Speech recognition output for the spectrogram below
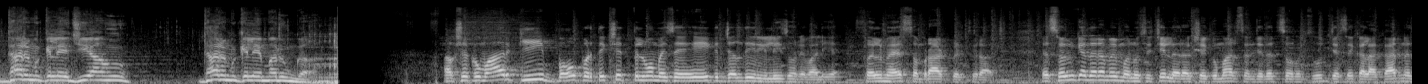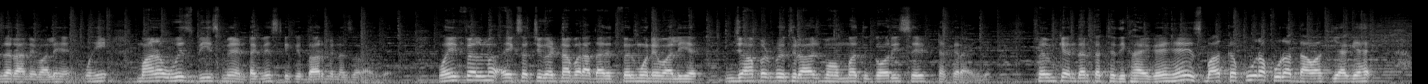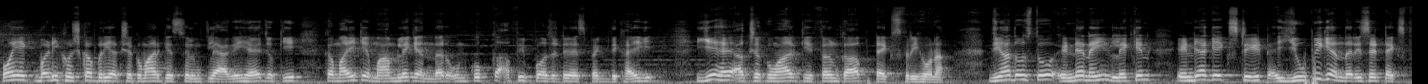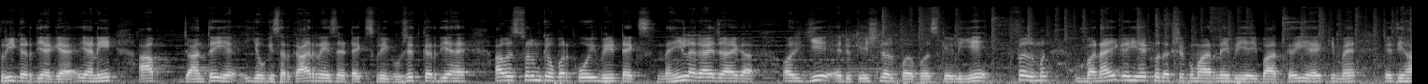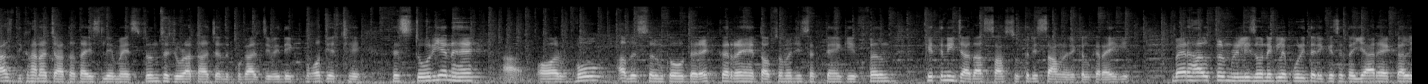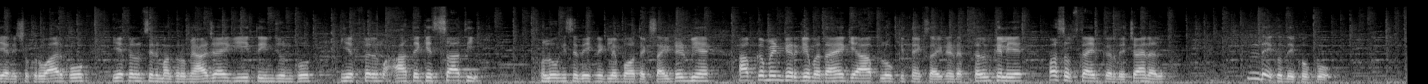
धर्म के लिए जिया हूँ, धर्म के लिए मरूँगा। अक्षय कुमार की बहुप्रतीक्षित फ़िल्मों में से एक जल्दी रिलीज़ होने वाली है। फ़िल्म है सम्राट पृथ्वीराज। इस फ़िल्म के अंदर हमें मनुष्य चिल्लर अक्षय कुमार, संजय दत्त, सोनू सूद जैसे कलाकार नज़र आने वाले हैं। वहीं मानव उवेस भी इसमें एंटेगनिस्ट के किरदार में नज़र आएँगे। वहीं फ़िल्म एक सच्ची घटना पर आधारित फ़िल्म होने वाली है, जहाँ पर पृथ्वीराज, मोहम्मद, गौरी से टकराएँगे। फ़िल्म के अंदर तथ्य दिखाए गए हैं। इस बात का पूरा पूरा दावा किया गया है। वहीं एक बड़ी खुशखबरी अक्षय कुमार की इस फ़िल्म के लिए आ गई है, जो कि कमाई के मामले के अंदर उनको काफ़ी पॉजिटिव एस्पेक्ट दिखाएगी। ये है अक्षय कुमार की फ़िल्म का टैक्स फ्री होना। जी हाँ दोस्तों इंडिया नहीं, लेकिन इंडिया के एक स्टेट यूपी के अंदर इसे टैक्स फ्री कर दिया गया है। यानी आप जानते ही है, योगी सरकार ने इसे टैक्स फ्री घोषित कर दिया है। अब इस फ़िल्म के ऊपर कोई भी टैक्स नहीं लगाया जाएगा। और ये एजुकेशनल पर्पज़ के लिए फ़िल्म बनाई गई है। खुद अक्षय कुमार ने भी यही बात कही है कि मैं इतिहास दिखाना चाहता था, इसलिए मैं इस फ़िल्म से जुड़ा था। चंद्र प्रकाश द्विवेदी एक बहुत ही अच्छे हिस्टोरियन हैं। और वो अब इस फ़िल्म को डायरेक्ट कर रहे हैं। तो आप समझ ही सकते हैं कि फ़िल्म कितनी ज़्यादा साफ़ सुथरी सामने निकल कर आएगी। बहरहाल फ़िल्म रिलीज़ होने के लिए पूरी तरीके से तैयार है। कल यानी शुक्रवार को ये फ़िल्म सिनेमाघरों में आ जाएगी। तीन जून को ये फ़िल्म आते के साथ ही लोग इसे देखने के लिए बहुत एक्साइटेड भी हैं। आप कमेंट करके बताएँ कि आप लोग कितने एक्साइटेड हैं फ़िल्म के लिए और सब्सक्राइब कर दें चैनल। देखो देखो, को।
